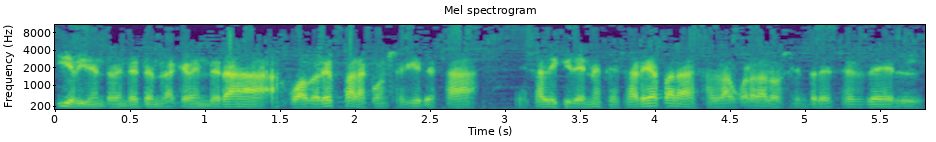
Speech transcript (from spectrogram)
y evidentemente tendrá que vender a, jugadores para conseguir esa, esa liquidez necesaria para salvaguardar los intereses del,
